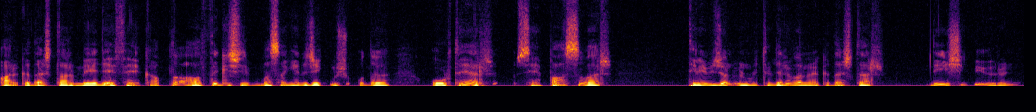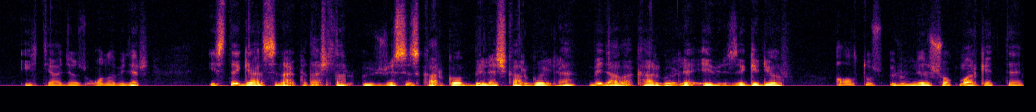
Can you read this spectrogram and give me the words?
arkadaşlar MDF kaplı 6 kişi masa gelecekmiş. O da orta yer sehpası var. Televizyon üniteleri var arkadaşlar. Değişik bir ürün. ihtiyacınız olabilir. İste gelsin arkadaşlar. Ücretsiz kargo, beleş kargo ile bedava kargo ile evinize geliyor. Altus ürünleri şok markette.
